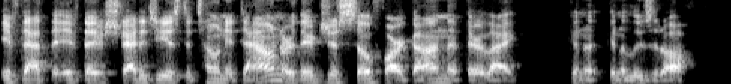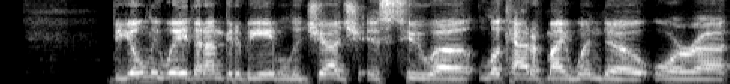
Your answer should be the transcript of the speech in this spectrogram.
if that if their strategy is to tone it down or they're just so far gone that they're like gonna gonna lose it all the only way that I'm going to be able to judge is to uh, look out of my window or uh,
